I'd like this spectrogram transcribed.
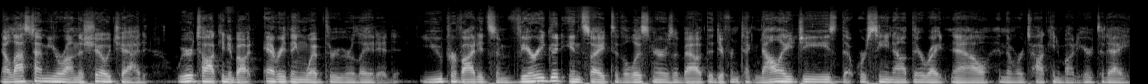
Now, last time you were on the show, Chad, were talking about everything Web3 related. You provided some very good insight to the listeners about the different technologies that we're seeing out there right now, and then we're talking about here today.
